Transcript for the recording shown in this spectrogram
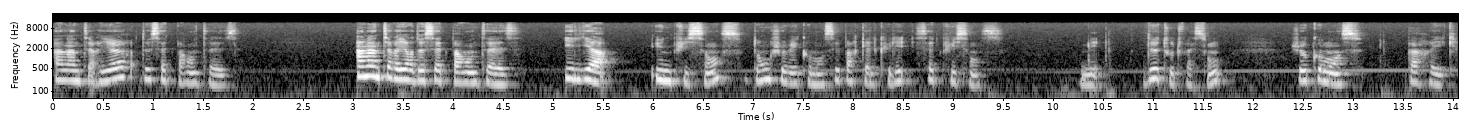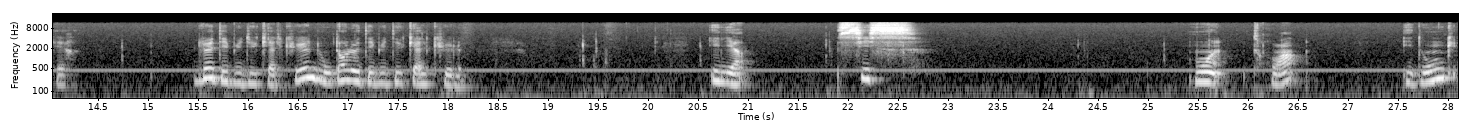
à l'intérieur de cette parenthèse. À l'intérieur de cette parenthèse, il y a une puissance, donc je vais commencer par calculer cette puissance. Mais de toute façon, je commence par réécrire le début du calcul. Donc dans le début du calcul, il y a 6 moins 3 et donc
